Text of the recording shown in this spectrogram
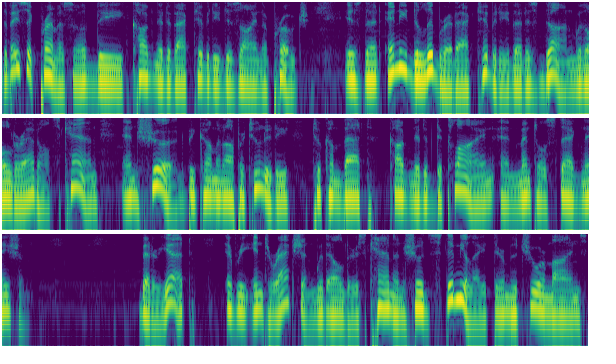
The basic premise of the cognitive activity design approach is that any deliberate activity that is done with older adults can and should become an opportunity to combat cognitive decline and mental stagnation. Better yet, every interaction with elders can and should stimulate their mature minds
